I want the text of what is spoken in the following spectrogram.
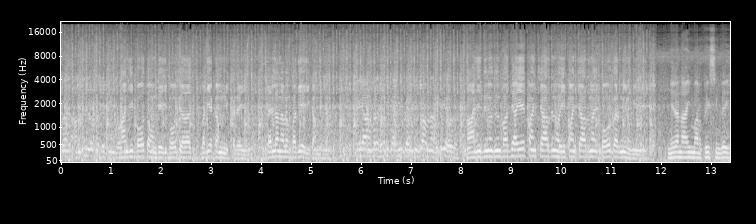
ਆਉਂਦੇ ਲੋਕ ਤੁਹਾਡੇ? ਹਾਂਜੀ ਬਹੁਤ ਆਉਂਦੇ ਜੀ ਬਹੁਤ ਜ਼ਿਆਦਾ ਵਧੀਆ ਕੰਮ ਨਿਕਲ ਰਿਹਾ ਜੀ। ਪਹਿਲਾਂ ਨਾਲੋਂ ਵਧੀਆ ਜੀ ਕੰਮ ਜੀ। ਇਹ ਆਉਣ ਵਾਲੇ ਸਮੇਂ 'ਚ ਗਰਮੀ ਪੈਣ ਦੀ ਭਾਵਨਾ ਹੈਗੀ ਹੈ ਹੋਰ? ਹਾਂਜੀ ਦਿਨੋਂ ਦਿਨ ਵੱਧਦੇ ਹਜੇ ਪੰਜ ਚਾਰ ਦਿਨ ਹੋਏ ਪੰਜ ਚਾਰ ਦਿਨਾਂ 'ਚ ਬਹੁਤ ਗਰਮੀ ਹੋ ਗਈ ਜੀ। ਮੇਰਾ ਨਾਮ ਜੀ ਮਨਪ੍ਰੀਤ ਸਿੰਘ ਹੈ ਜੀ।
